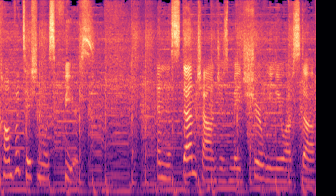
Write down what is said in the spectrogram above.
Competition was fierce, and the STEM challenges made sure we knew our stuff.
